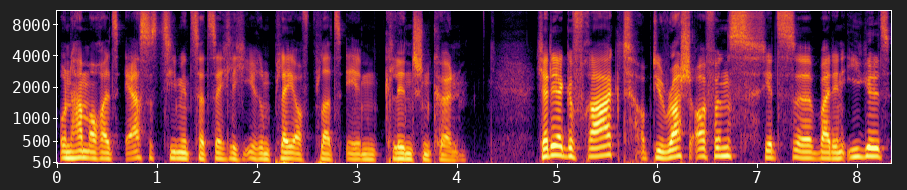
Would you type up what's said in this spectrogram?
und haben auch als erstes Team jetzt tatsächlich ihren Playoff-Platz eben clinchen können. Ich hatte ja gefragt, ob die Rush Offense jetzt äh, bei den Eagles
